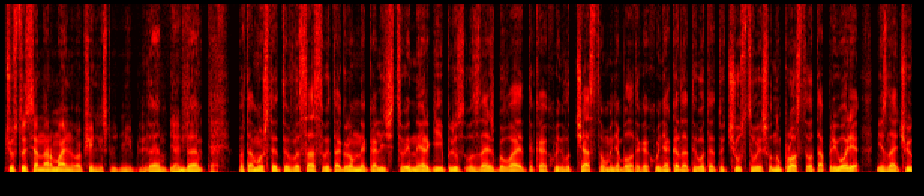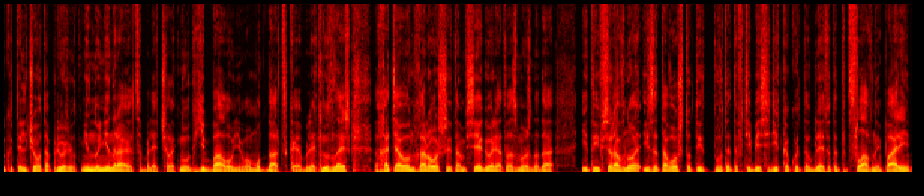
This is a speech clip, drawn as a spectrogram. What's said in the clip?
чувствовать себя нормально в общении с людьми, блядь. Да, Я да. Так. Потому что это высасывает огромное количество энергии. И плюс, вот знаешь, бывает такая хуйня, вот часто у меня была такая хуйня, когда ты вот это чувствуешь, ну просто вот априори, не знаю, чуйка ты или что, вот априори, вот, не, ну не нравится, блядь, человек. Ну вот ебало у него мудацкое, блядь. Ну знаешь, хотя он хороший, там все говорят, возможно, да. И ты все равно из-за того, что ты, вот это в тебе сидит какой-то, блядь, вот этот славный парень,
